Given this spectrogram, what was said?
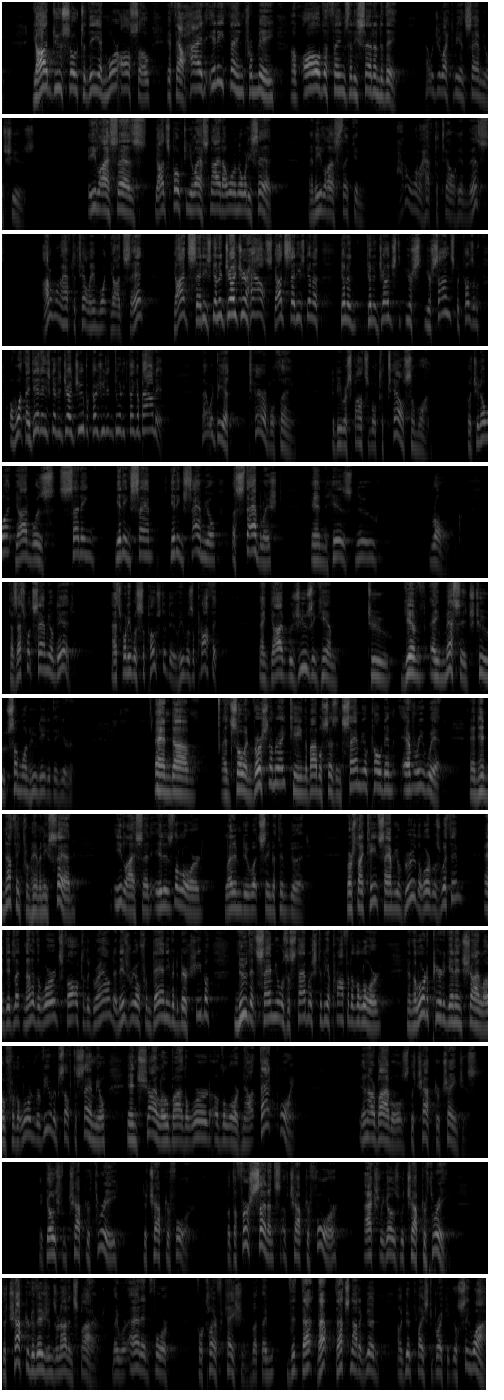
God do so to thee, and more also, if thou hide anything from me of all the things that he said unto thee. How would you like to be in Samuel's shoes? Eli says, God spoke to you last night. I want to know what he said. And Eli's thinking, I don't want to have to tell him this. I don't want to have to tell him what God said. God said he's going to judge your house. God said he's going to going to, going to judge your, your sons because of, of what they did. And he's going to judge you because you didn't do anything about it. That would be a terrible thing to be responsible to tell someone. But you know what? God was setting, getting Sam, getting Samuel established in his new role. Because that's what Samuel did. That's what he was supposed to do. He was a prophet. And God was using him to give a message to someone who needed to hear it. And, um, and so in verse number 18, the Bible says, And Samuel told him every whit and hid nothing from him. And he said, Eli said, It is the Lord, let him do what seemeth him good. Verse 19, Samuel grew, the Lord was with him, and did let none of the words fall to the ground. And Israel from Dan even to Beersheba knew that Samuel was established to be a prophet of the Lord. And the Lord appeared again in Shiloh, for the Lord revealed himself to Samuel in Shiloh by the word of the Lord. Now, at that point in our Bibles, the chapter changes. It goes from chapter 3 to chapter 4. But the first sentence of chapter 4 actually goes with chapter 3. The chapter divisions are not inspired. They were added for, for clarification, but they, that, that, that's not a good a good place to break it. You'll see why.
